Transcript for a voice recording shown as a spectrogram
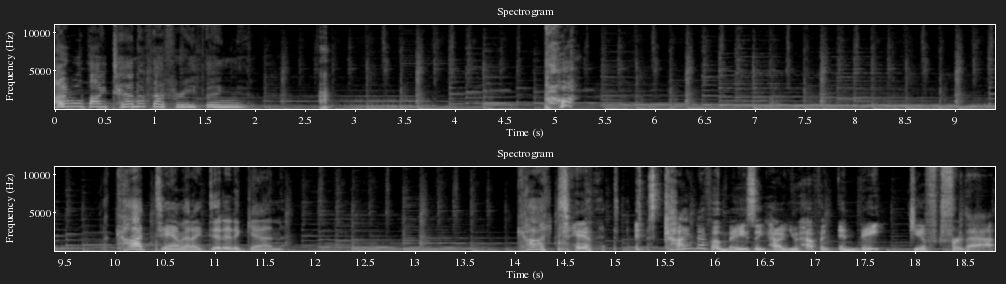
I will buy ten of everything. God damn it, I did it again. God damn it. It's kind of amazing how you have an innate gift for that.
